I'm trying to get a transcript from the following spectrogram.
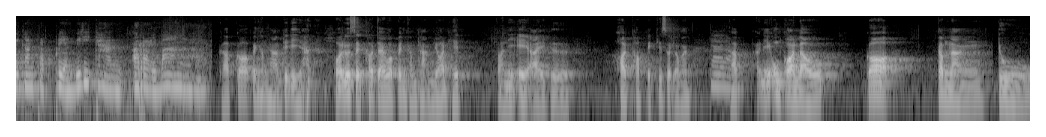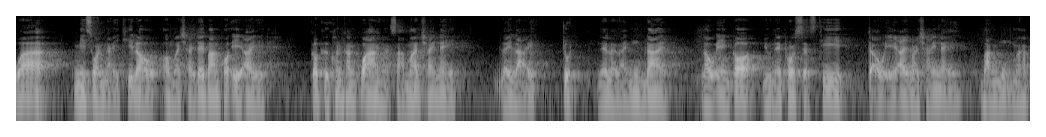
มีการปรับเปลี่ยนวิธีการอะไรบ้างอะคะครับก็เป็นคำถามที่ดีฮะเพราะรู้สึกเข้าใจว่าเป็นคำถามยอดฮิต ตอนนี้ AI คือ hot topic ที่สุดแล้วมั้งใช่ค่ะครับอันนี้องค์กรเราก็กำลังดูว่ามีส่วนไหนที่เราเอามาใช้ได้บ้างเพราะ AI ก็คือค่อนข้างกว้างฮะสามารถใช้ในหลาย ๆ จุดในหลาย ๆ มุมได้ เราเองก็อยู่ใน process ที่ จะเอา AI มาใช้ในบางมุมนะครับ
